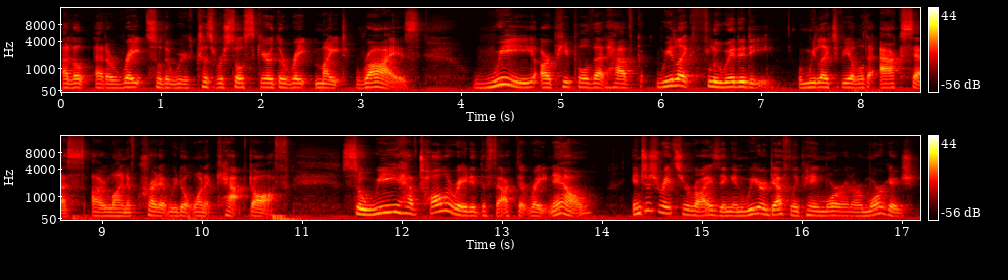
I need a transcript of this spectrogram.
at a, at a rate so that we're because we're so scared the rate might rise. We are people that have we like fluidity and we like to be able to access our line of credit. We don't want it capped off. So we have tolerated the fact that right now interest rates are rising and we are definitely paying more on our mortgage.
